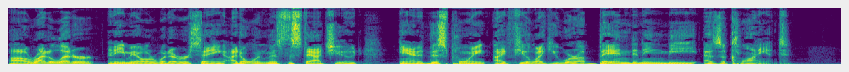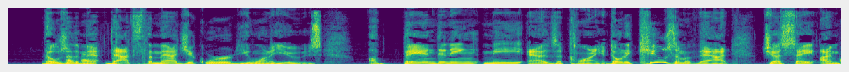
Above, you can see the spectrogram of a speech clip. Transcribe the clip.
uh, write a letter, an email, or whatever, saying, "I don't want to miss the statute." And at this point, I feel like you are abandoning me as a client. Those are the ma- that's the magic word you want to use. Abandoning me as a client. Don't accuse them of that. Just say I'm.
